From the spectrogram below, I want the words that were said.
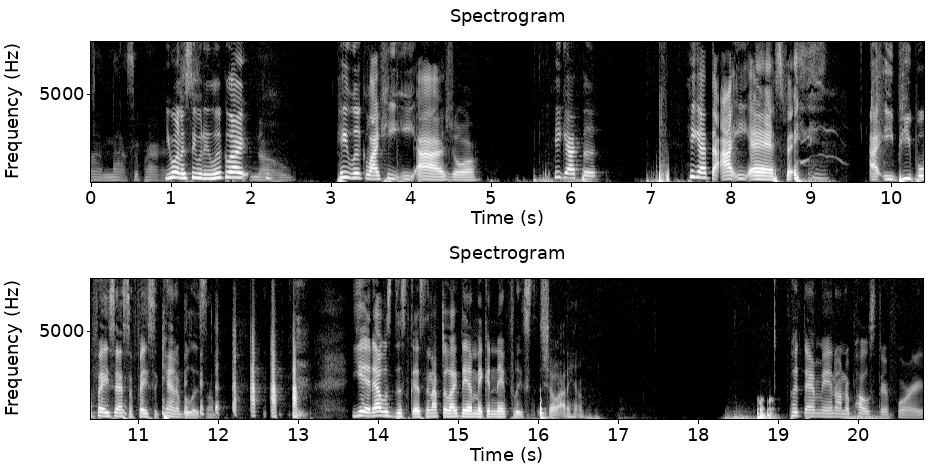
I'm not surprised. You want to see what he looked like? No. He looked like he eat eyes, y'all. He got the he got the I eat ass face. I eat people face. That's a face of cannibalism. yeah, that was disgusting. I feel like they'll make a Netflix show out of him. Put that man on a poster for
